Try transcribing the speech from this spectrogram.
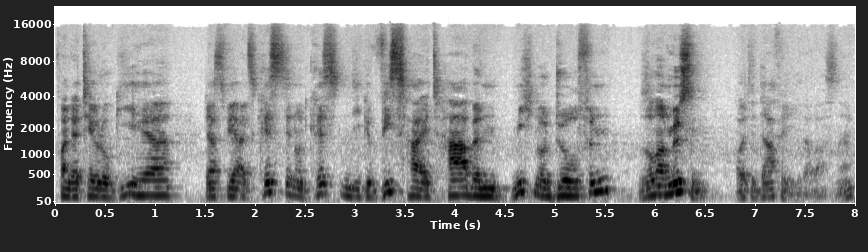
von der Theologie her, dass wir als Christinnen und Christen die Gewissheit haben, nicht nur dürfen, sondern müssen. Heute darf ja jeder was. Ne?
